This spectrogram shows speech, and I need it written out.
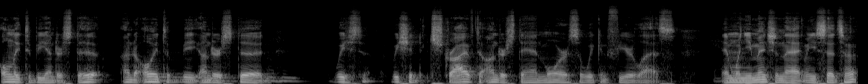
only to be understood. Under, only to be understood. We s- we should strive to understand more, so we can fear less." And when you mentioned that, when you said so,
